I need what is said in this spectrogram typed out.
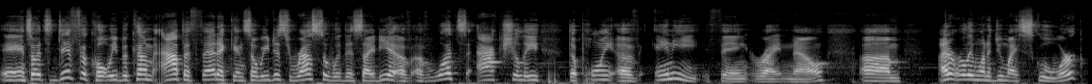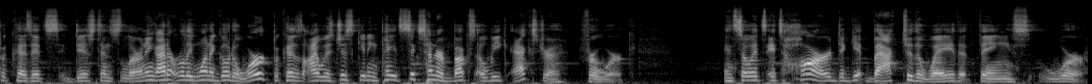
And so it's difficult. We become apathetic. And so we just wrestle with this idea of, of what's actually the point of anything right now. Um, I don't really want to do my schoolwork because it's distance learning. I don't really want to go to work because I was just getting paid 600 bucks a week extra for work. And so it's it's hard to get back to the way that things were.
